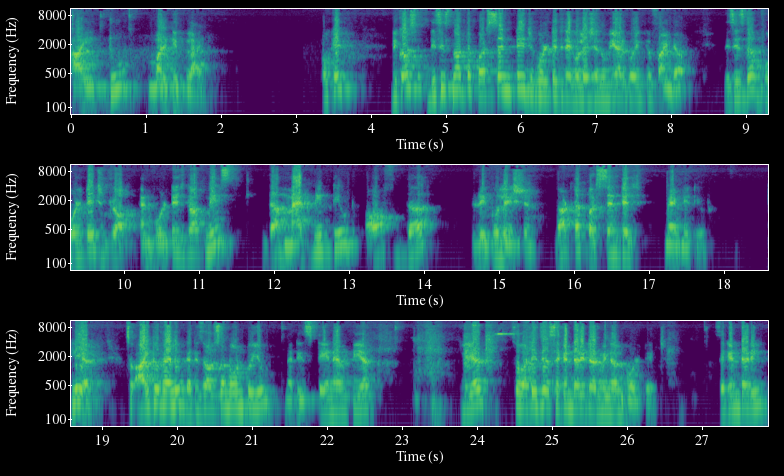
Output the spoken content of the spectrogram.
I2 multiplied. Okay, because this is not the percentage voltage regulation we are going to find out. This is the voltage drop and voltage drop means the magnitude of the regulation, not the percentage magnitude. Clear? So I2 value that is also known to you that is 10 ampere. Clear? So what is your secondary terminal voltage? Secondary,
